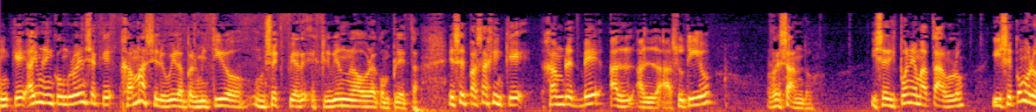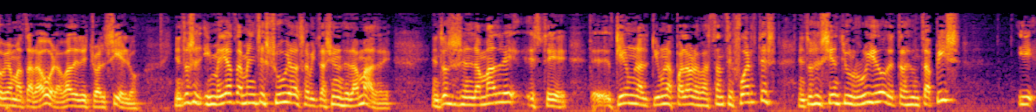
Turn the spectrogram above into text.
en que hay una incongruencia que jamás se le hubiera permitido un Shakespeare escribiendo una obra completa. Es el pasaje en que Hamlet ve al- a su tío rezando y se dispone a matarlo Y dice, ¿cómo lo voy a matar ahora? Va derecho al cielo. Y entonces inmediatamente sube a las habitaciones de la madre. Entonces en la madre este, eh, tiene, una, tiene unas palabras bastante fuertes, entonces siente un ruido detrás de un tapiz y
